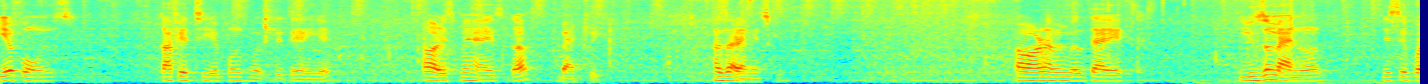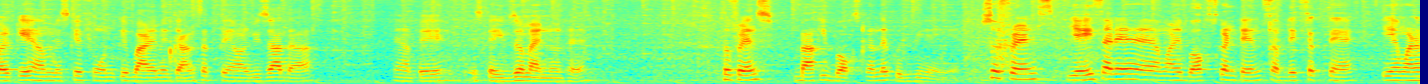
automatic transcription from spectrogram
ईयरफोन्स काफ़ी अच्छे ईयरफोन्स देते हैं ये। और इसमें है इसका बैटरी हज़ार एम की। और हमें मिलता है एक यूज़र मैनुअल, जिसे पढ़ के हम इसके फ़ोन के बारे में जान सकते हैं और भी ज़्यादा, यहाँ पे इसका यूज़र मैनुअल है। तो so फ्रेंड्स बाकी बॉक्स के अंदर कुछ भी नहीं है। सो so फ्रेंड्स यही सारे हैं हमारे बॉक्स कंटेंट्स आप देख सकते हैं। ये हमारा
